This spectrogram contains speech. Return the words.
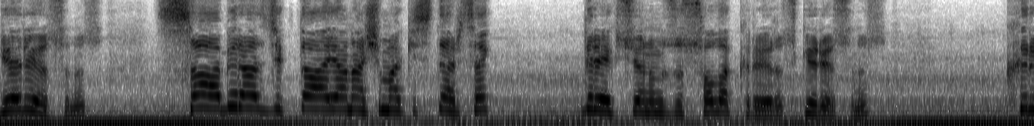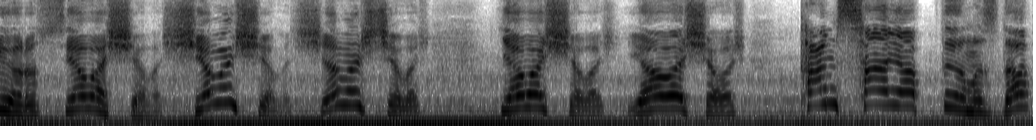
görüyorsunuz. Sağ birazcık daha yanaşmak istersek direksiyonumuzu sola kırıyoruz. Görüyorsunuz. Kırıyoruz yavaş yavaş, yavaş yavaş, yavaş yavaş, yavaş yavaş, yavaş yavaş. Tam sağ yaptığımızda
